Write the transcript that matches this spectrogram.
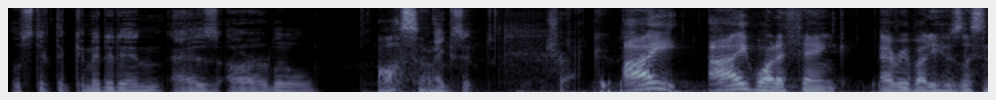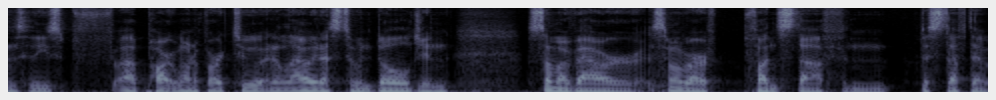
we'll stick the committed in as our little Awesome. exit track. I I want to thank everybody who's listened to these uh, part one and part two and allowing us to indulge in some of our some of our fun stuff and the stuff that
